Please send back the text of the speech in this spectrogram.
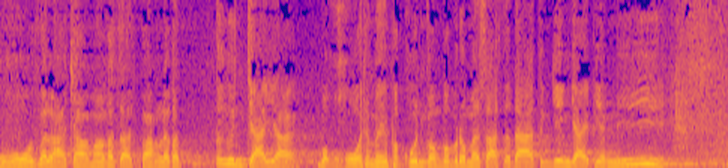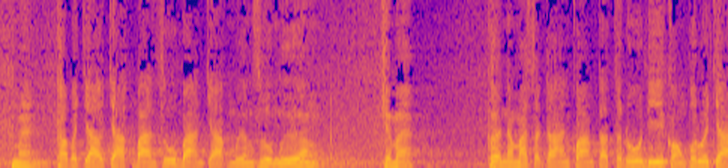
โอ้โหเวลาชาวมาก็สัตฟังแล้วก็ตื้นใจอะบอกโอ้โหทำไมพระคุณของพระบรมศาสดาถึงยิ่งใหญ่เพียงนี้ไหมข้าพเจ้าจากบ้านสู่บ้านจากเมืองสู่เมืองใช่ไหมเพื่อนมัสการความตัดสู้ดีของพระพุทธเจ้า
